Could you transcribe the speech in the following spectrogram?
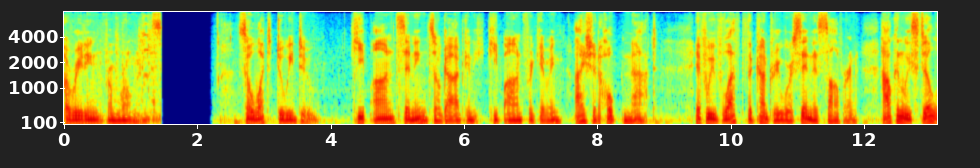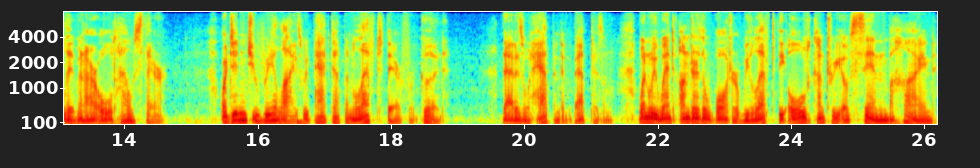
A reading from Romans. So, what do we do? Keep on sinning so God can keep on forgiving? I should hope not. If we've left the country where sin is sovereign, how can we still live in our old house there? Or didn't you realize we packed up and left there for good? That is what happened in baptism. When we went under the water, we left the old country of sin behind.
